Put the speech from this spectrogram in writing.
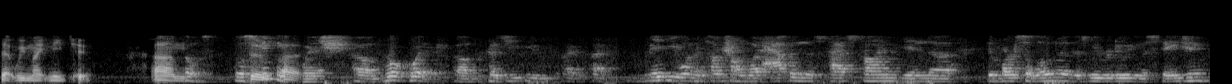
that we might need to. Um, well, well so, speaking uh, of which, um, real quick, uh, because you, you I, I, maybe you want to touch on what happened this past time in uh, in Barcelona as we were doing the staging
